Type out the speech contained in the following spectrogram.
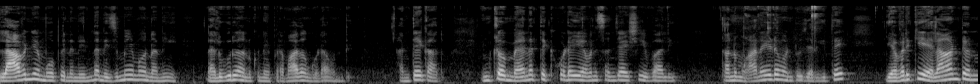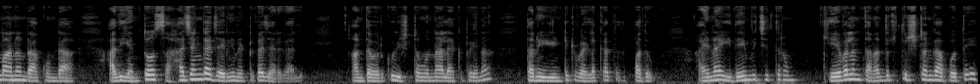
లావణ్య మోపిన నింద నిజమేమోనని నలుగురు అనుకునే ప్రమాదం కూడా ఉంది. అంతేకాదు ఇంట్లో మేనత్తెకి కూడా ఏమైనా సంజాయిషి ఇవ్వాలి? తను మానేయడం అంటూ జరిగితే ఎవరికి ఎలాంటి అనుమానం రాకుండా అది ఎంతో సహజంగా జరిగినట్టుగా జరగాలి. అంతవరకు ఇష్టం ఉన్నా లేకపోయినా తను ఈ ఇంటికి వెళ్ళక తప్పదు. అయినా ఇదేం విచిత్రం? కేవలం తన దురదృష్టం కాకపోతే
